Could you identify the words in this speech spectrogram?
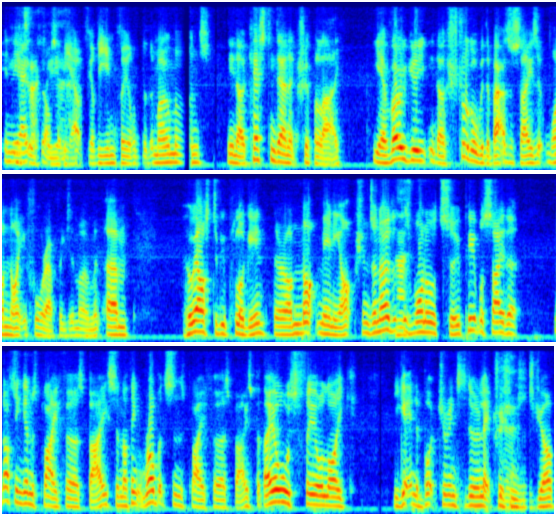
in the Exactly, outfield, yeah. the outfield, the infield at the moment. You know, Keston down at AAA. Yeah, Vogie, you know, struggle with the bat as I say, he's at 194 average at the moment. Um, who else do we plug in? There are not many options. I know that there's one or two. People say that Nottingham's played first base, and I think Robertson's played first base, but they always feel like you're getting a butcher into doing an electrician's job.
